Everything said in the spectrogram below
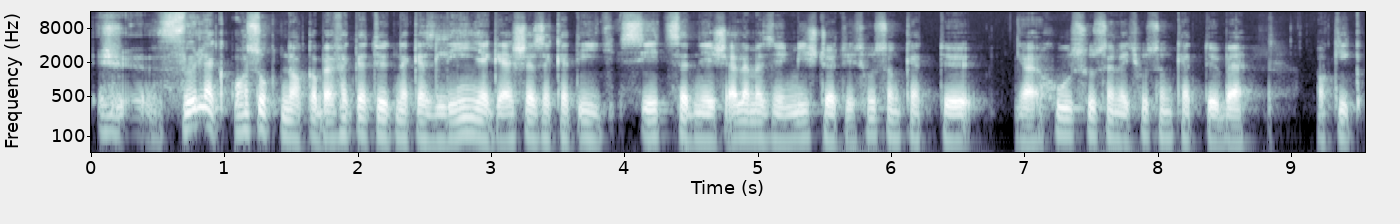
És főleg azoknak a befektetőknek ez lényeges, ezeket így szétszedni és elemezni, hogy mi is történt 22, 20, 21, 22-ben, akik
